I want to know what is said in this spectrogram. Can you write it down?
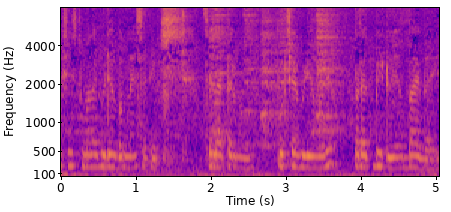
असेच तुम्हाला व्हिडिओ बघण्यासाठी. चला तर मग पुढच्या व्हिडिओमध्ये परत भेटूया. बाय बाय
